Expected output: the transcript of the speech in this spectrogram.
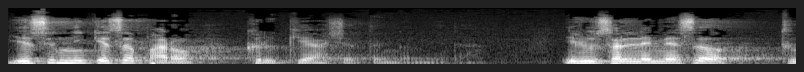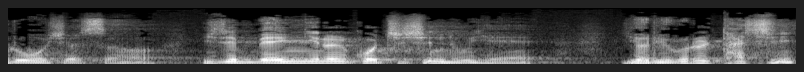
예수님께서 바로 그렇게 하셨던 겁니다. 예루살렘에서 들어오셔서 이제 맹인을 고치신 후에 여리고를 다시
